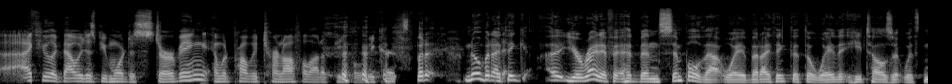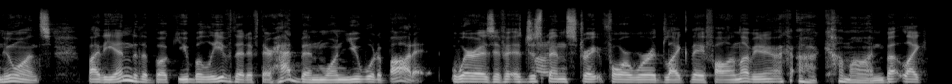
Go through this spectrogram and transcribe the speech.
I feel like that would just be more disturbing and would probably turn off a lot of people because. but no, but I think uh, you're right. If it had been simple that way, but I think that the way that he tells it with nuance, by the end of the book, you believe that if there had been one, you would have bought it. Whereas if it had just been straightforward, like they fall in love, you're like, oh, come on. But like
